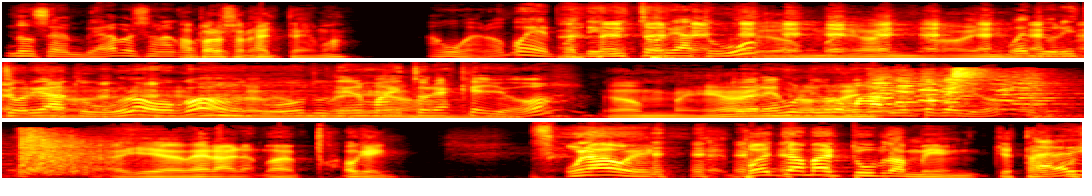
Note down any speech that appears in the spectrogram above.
No se lo envió a la persona Ah, pero eso correcta. no es el tema. Ah, bueno, pues, pues di una historia tú. Dios mío, no, Pues di una historia tú, loco. Tú, tú tienes más historias que yo. Dios mío. Tú eres un libro más abierto que yo. Ay, eh, mira, bueno, ok. Una vez, eh, puedes llamar tú también, que estás Dale, di una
